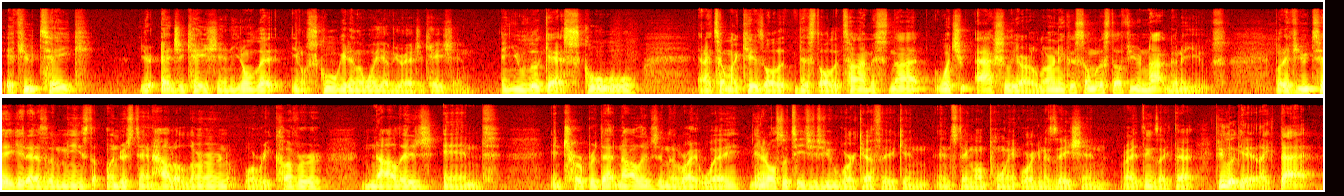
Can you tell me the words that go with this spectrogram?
if you take your education, you don't let you know school get in the way of your education, and you look at school, and I tell my kids all this all the time. It's not what you actually are learning, because some of the stuff you're not going to use, but if you take it as a means to understand how to learn or recover knowledge and interpret that knowledge in the right way, and it also teaches you work ethic and, and staying on point, organization, right, things like that. If you look at it like that,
